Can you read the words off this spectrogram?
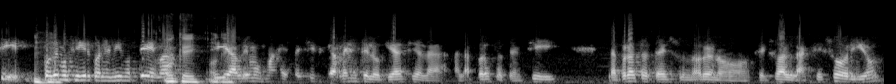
Sí, podemos seguir con el mismo tema. y hablemos más específicamente lo que hace a la, a la próstata en sí. La próstata es un órgano sexual accesorio,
